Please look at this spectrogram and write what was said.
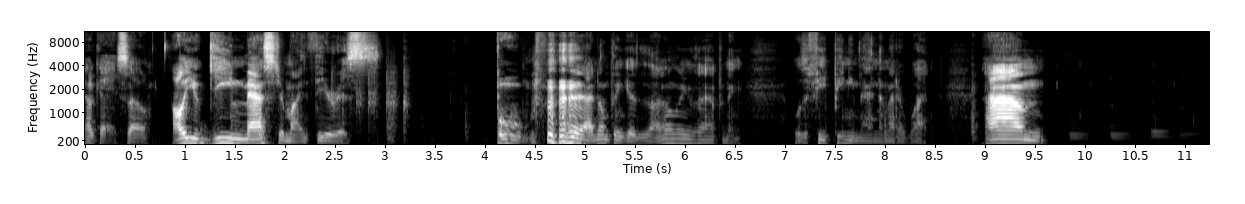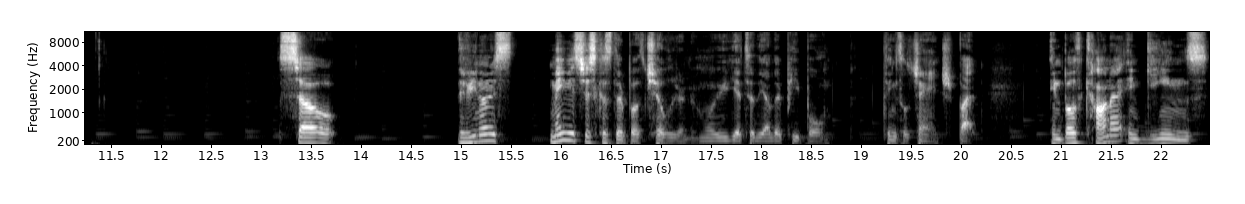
Okay, so all you Gin mastermind theorists. Boom. I don't think it's I don't think it's happening. We'll defeat Beanie Man no matter what. Um So have you noticed maybe it's just because they're both children and when we get to the other people things will change. But in both Kana and Gin's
